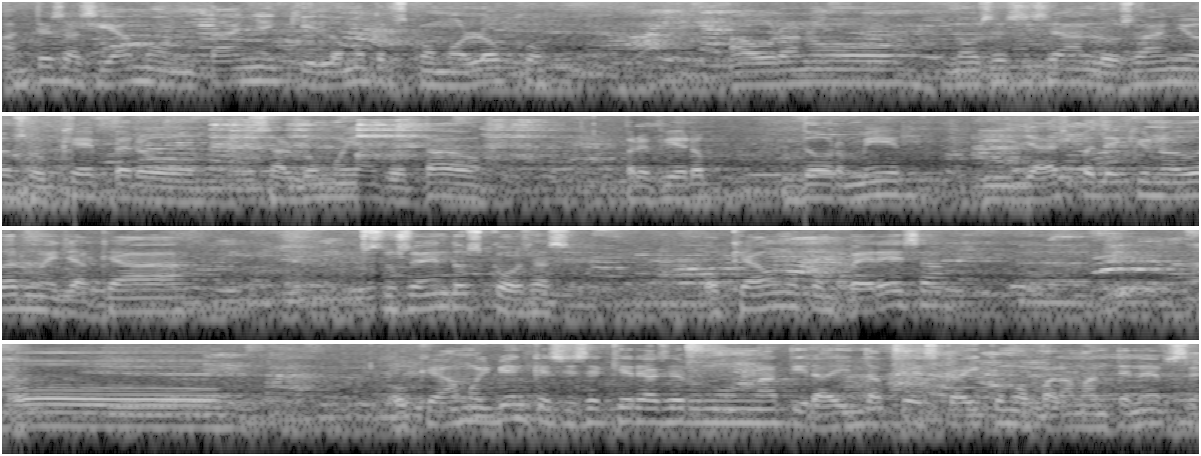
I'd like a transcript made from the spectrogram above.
antes hacía montaña y kilómetros como loco. Ahora no, no sé si sean los años o qué, pero salgo muy agotado. Prefiero dormir y ya después de que uno duerme ya queda, suceden dos cosas, o queda uno con pereza o o queda muy bien que si se quiere hacer una tiradita pesca ahí como para mantenerse.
